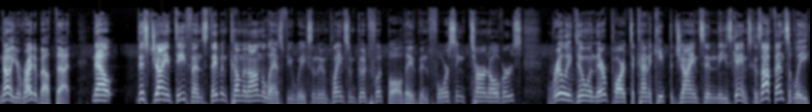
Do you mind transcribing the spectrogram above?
No, you're right about that. Now, this Giant defense, they've been coming on the last few weeks and they've been playing some good football. They've been forcing turnovers, really doing their part to kind of keep the Giants in these games. Because offensively,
